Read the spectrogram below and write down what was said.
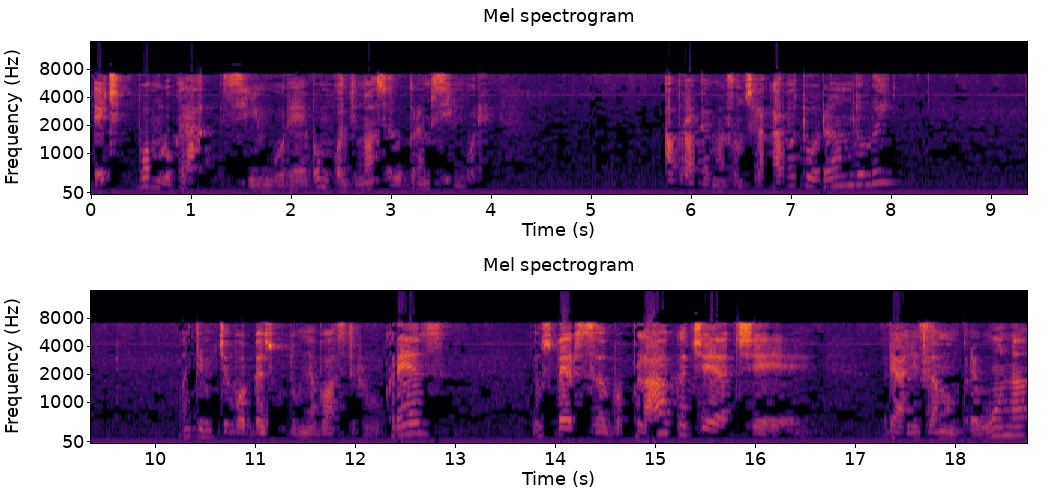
deci vom lucra singure, vom continua să lucrăm singure. Aproape am ajuns la capătul rândului, în timp ce vorbesc cu dumneavoastră lucrez. Eu sper să vă placă ceea ce realizăm împreună.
